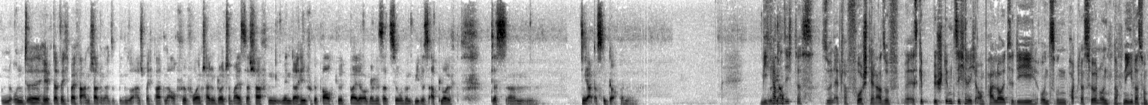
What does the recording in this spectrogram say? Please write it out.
und, und äh, hilft tatsächlich bei Veranstaltungen, also bin so Ansprechpartner auch für Vorentscheidungen deutsche Meisterschaften, wenn da Hilfe gebraucht wird bei der Organisation und wie das abläuft. Das, ähm, ja, das liegt auch bei mir. Wie kann man sich das so in etwa vorstellen? Also es gibt bestimmt sicherlich auch ein paar Leute, die unseren Podcast hören und noch nie was vom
